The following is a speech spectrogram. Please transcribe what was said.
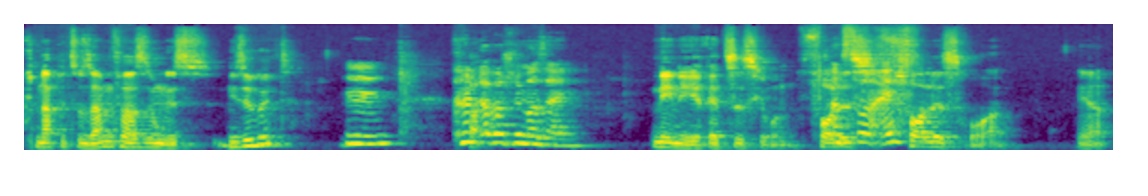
knappe Zusammenfassung ist nie so gut. Hm. Könnte aber schlimmer sein. Nee, nee, Rezession. Volles, so, volles Rohr. Ja.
